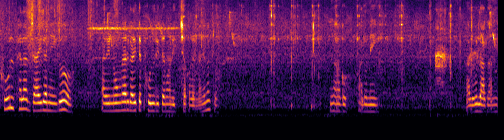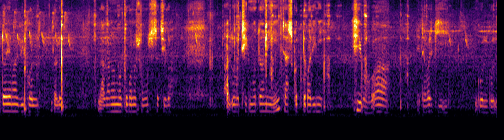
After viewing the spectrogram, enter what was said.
ফুল ফেলার জায়গা নেই গো। আর এই নোংরার গাড়িতে ফুল দিতে আমার ইচ্ছা করে না, জানো তো? না গো, আলু নেই। আলু লাগানোটাই আমার বিফল গেল লাগানোর মধ্যে কোনো সমস্যা ছিল। আলু ঠিক মতো আমি চাষ করতে পারিনি। হি বাবা, এটা আবার কি? গোল গোল।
